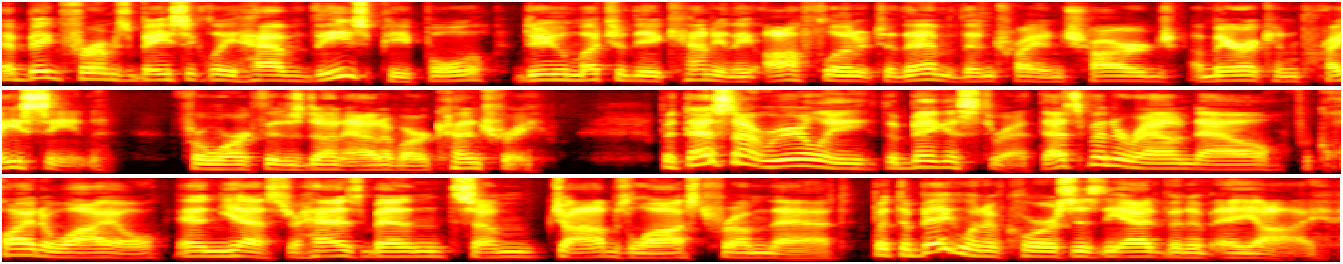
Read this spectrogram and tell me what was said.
And big firms basically have these people do much of the accounting. They offload it to them then try and charge American pricing for work that is done out of our country. But that's not really the biggest threat. That's been around now for quite a while. And yes, there has been some jobs lost from that. But the big one, of course, is the advent of AI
